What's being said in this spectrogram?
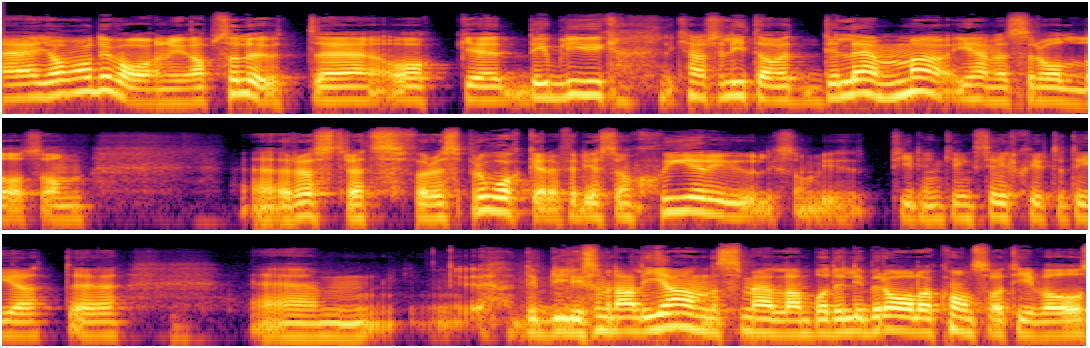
Eh, ja, det var hon ju absolut. Eh, och eh, det blir ju kanske lite av ett dilemma i hennes roll då som rösträttsförespråkare. För det som sker ju liksom vid tiden kring sekelskiftet är att eh, Ehm, det blir liksom en allians mellan både liberala och konservativa och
